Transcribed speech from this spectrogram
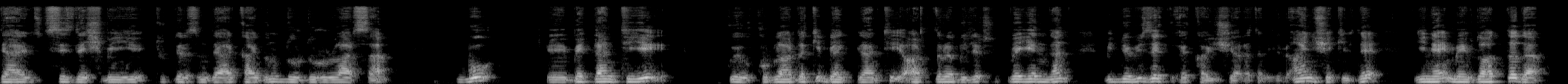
değersizleşmeyi, Türk lirasının değer kaybını durdururlarsa bu e, beklentiyi e, kurlardaki beklentiyi arttırabilir ve yeniden bir dövize kayış yaratabilir. Aynı şekilde yine mevduatta da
